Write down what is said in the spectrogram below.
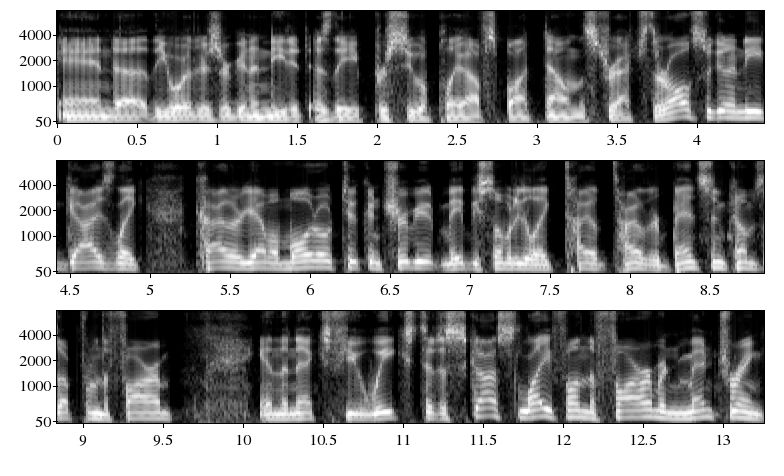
and uh, the Oilers are going to need it as they pursue a playoff spot down the stretch. They're also going to need guys like Kailer Yamamoto to contribute. Maybe somebody like Tyler Benson comes up from the farm in the next few weeks to discuss life on the farm and mentoring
